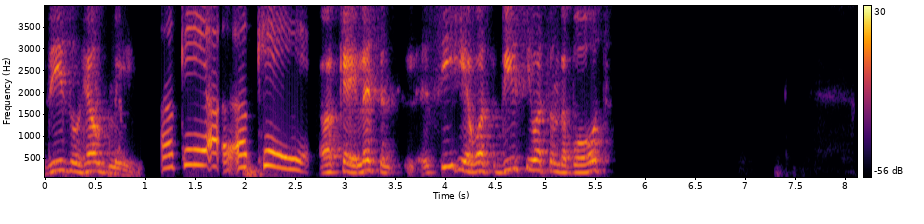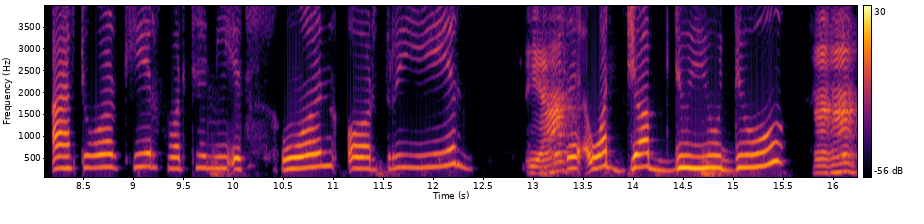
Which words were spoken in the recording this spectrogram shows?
Zizu, help me. Okay, uh, okay. Okay, listen. See here. What do you see? What's on the board? I have to work here for 10 years, one or three years. Yeah. The, what job do you do? Uh-huh.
